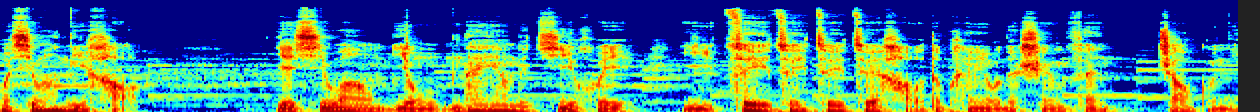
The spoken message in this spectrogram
我希望你好，也希望有那样的机会，以最最最最好的朋友的身份照顾你。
